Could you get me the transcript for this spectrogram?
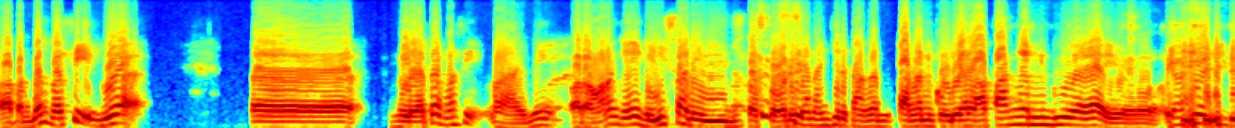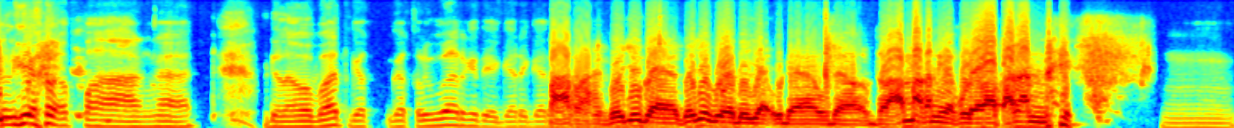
18 pasti gue eh ngeliatnya pasti wah ini orang-orang kayaknya gelisah nih di Insta story kan anjir kangen kangen kuliah lapangan gue yo Kangen kuliah lapangan. Udah lama banget gak, gak keluar gitu ya gara-gara. parah gue juga gue juga udah ya udah udah udah lama kan ya kuliah lapangan Hmm,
